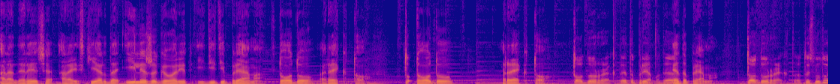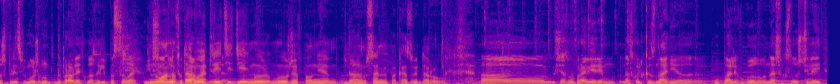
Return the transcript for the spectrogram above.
а la derecha, а la izquierda, или же говорит, идите прямо, todo recto. Todo recto. Тодо ректо. Это прямо, да? Это прямо. Тодо ректо. То есть мы тоже, в принципе, можем направлять куда-то или посылать. Не ну а на второй, маме, третий день мы, мы уже вполне Да. сможем сами показывать дорогу. А, Сейчас мы проверим, насколько знания упали в голову наших слушателей.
